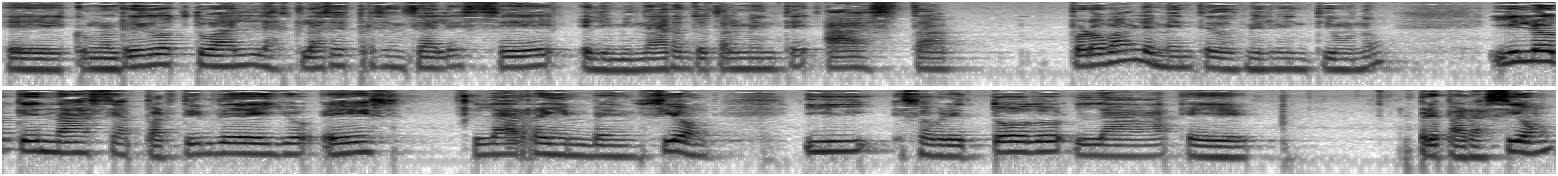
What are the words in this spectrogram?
eh, con el riesgo actual, las clases presenciales se eliminaron totalmente hasta probablemente 2021 y lo que nace a partir de ello es la reinvención y sobre todo la eh, preparación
